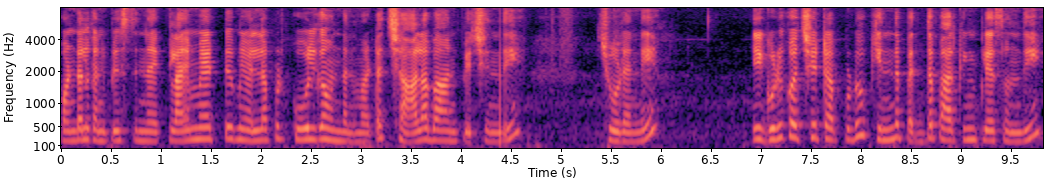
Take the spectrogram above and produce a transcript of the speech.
కొండలు కనిపిస్తున్నాయి. క్లైమేట్ మేము వెళ్ళినప్పుడు కూల్గా ఉందన్నమాట. చాలా బాగా అనిపించింది. చూడండి. ఈ గుడికి వచ్చేటప్పుడు కింద పెద్ద పార్కింగ్ ప్లేస్ ఉంది.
